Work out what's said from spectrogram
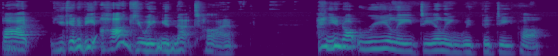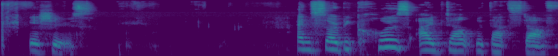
but you're going to be arguing in that time. And you're not really dealing with the deeper issues. And so, because I dealt with that stuff,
